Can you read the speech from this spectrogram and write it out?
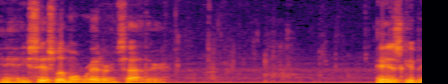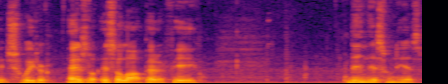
Yeah, you see it's a little more redder inside there. It is a good bit sweeter. It's, it's a lot better fig than this one is.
